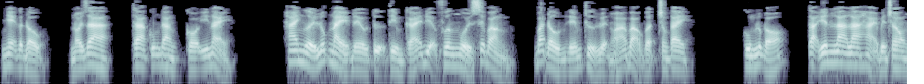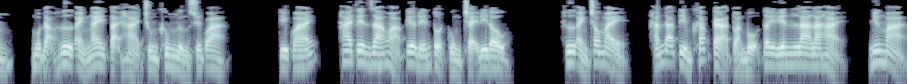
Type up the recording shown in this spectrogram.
nhẹ gật đầu, nói ra, ta cũng đang có ý này hai người lúc này đều tự tìm cái địa phương ngồi xếp bằng, bắt đầu nếm thử luyện hóa bảo vật trong tay. Cùng lúc đó, tại yên la la hải bên trong, một đạo hư ảnh ngay tại hải trung không ngừng xuyên qua. Kỳ quái, hai tên gia hỏa kia đến tột cùng chạy đi đâu? Hư ảnh trong mày, hắn đã tìm khắp cả toàn bộ tây yên la la hải, nhưng mà,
